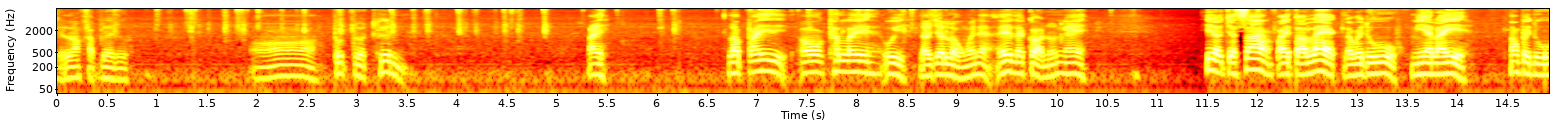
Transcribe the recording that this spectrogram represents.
เดี๋ยวลองขับเรือดู อ๋อปุ๊บโดดขึ้น ไป เราไปออกทะเลอุ้ย เราจะหลงไหมเนี่ย เอ้ยแล้วเกาะนู้นไง ที่เราจะสร้างไปตอนแรกเราไปดูมีอะไร ต้องไปดู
